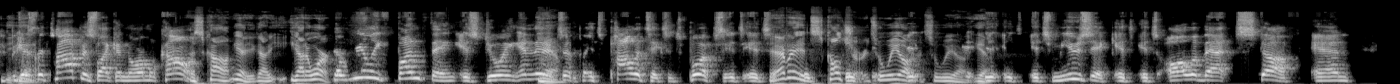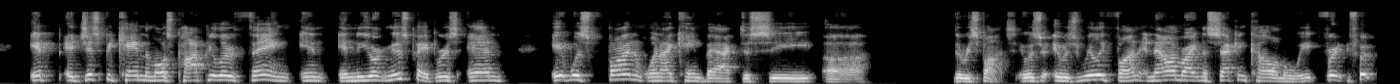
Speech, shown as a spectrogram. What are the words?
because yeah. the top is like a normal column. It's column, yeah. You got you got to work. The really fun thing is doing, and then it's a, it's politics, it's books, it's it's every it's, it's culture. It, it's who we are. It, it's who we are. Yeah, it's it's music. It's it's all of that stuff and it it just became the most popular thing in in New York newspapers, and it was fun when I came back to see uh, the response. It was it was really fun, and now I'm writing a second column a week for for,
